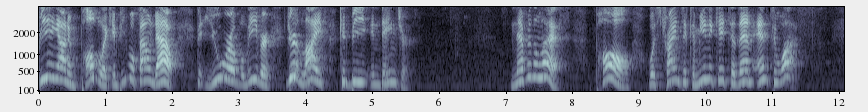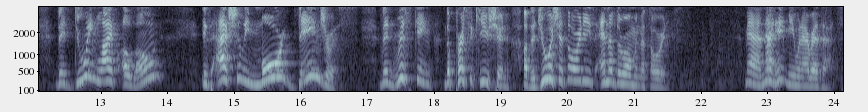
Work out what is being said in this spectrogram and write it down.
being out in public, and people found out that you were a believer, your life could be in danger. Nevertheless, Paul was trying to communicate to them and to us that doing life alone is actually more dangerous than risking the persecution of the Jewish authorities and of the Roman authorities. Man, that hit me when I read that.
